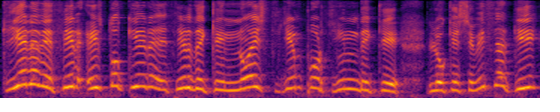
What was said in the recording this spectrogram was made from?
Quiere decir, esto quiere decir de que no es 100% de que lo que se dice aquí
